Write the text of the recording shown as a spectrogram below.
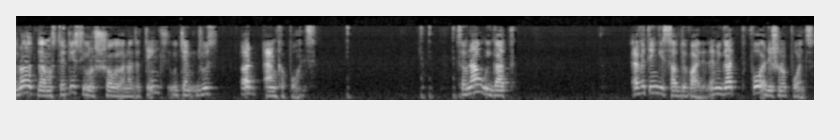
In order to demonstrate this, we will show you another thing. We can use add anchor points. So now we got everything is subdivided and we got four additional points.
